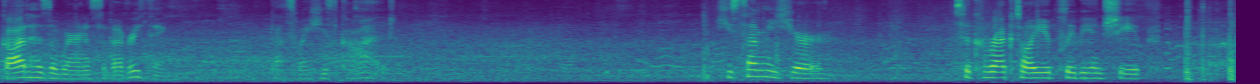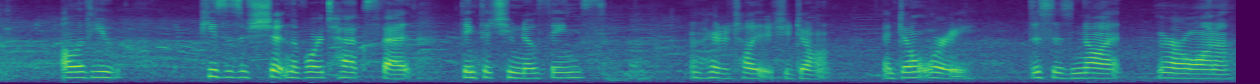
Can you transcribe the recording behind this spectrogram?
God has awareness of everything. That's why He's God. He sent me here to correct all you plebeian sheep. All of you pieces of shit in the vortex that think that you know things. I'm here to tell you that you don't. And don't worry, this is not marijuana.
